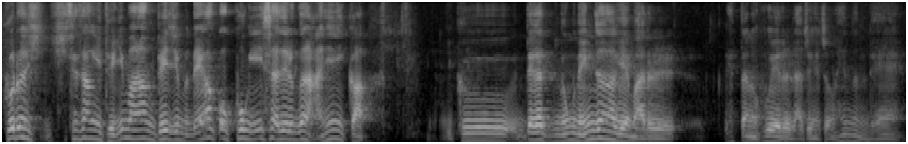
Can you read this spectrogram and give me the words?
그런 시, 세상이 되기만 하면 되지만 내가 꼭 거기 있어야 되는 건 아니니까 그 내가 너무 냉정하게 말을 했다는 후회를 나중에 좀 했는데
